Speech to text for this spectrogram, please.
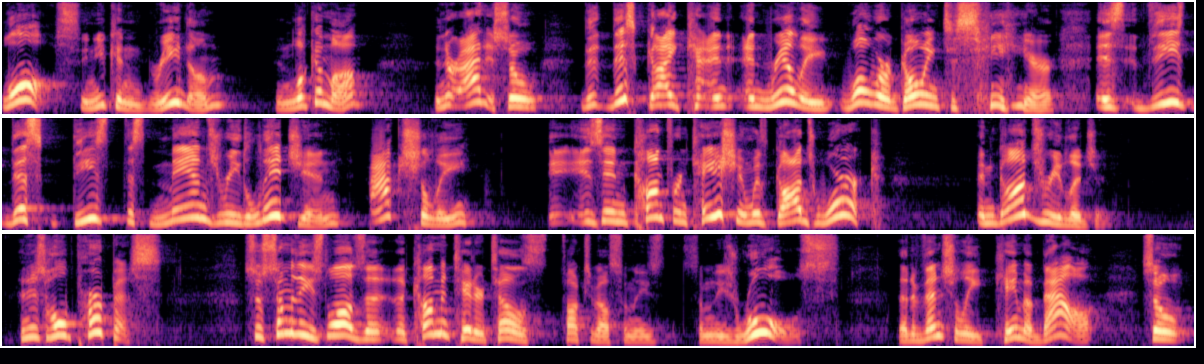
laws, and you can read them and look them up, and they're added. So th- this guy can, and, and, really, what we're going to see here is these, this, these, this man's religion actually is in confrontation with God's work and God's religion and his whole purpose. So some of these laws, the, the commentator tells, talks about some of these, some of these rules that eventually came about. So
